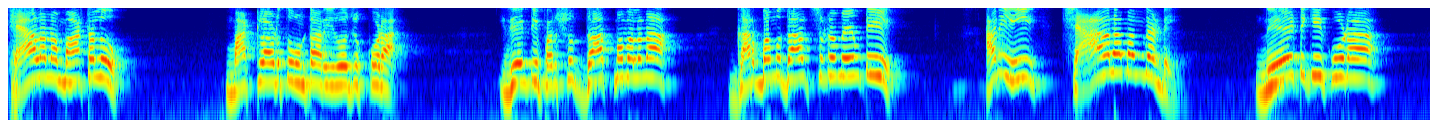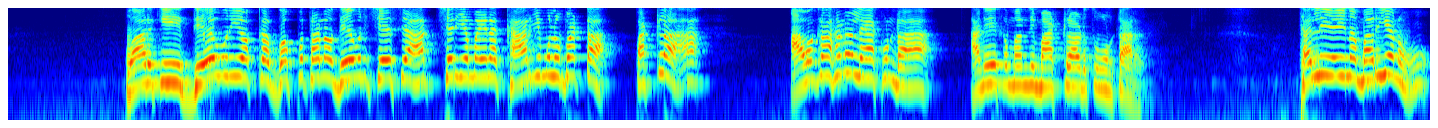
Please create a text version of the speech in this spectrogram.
హేళన మాటలు మాట్లాడుతూ ఉంటారు ఈరోజు కూడా. ఇదేంటి? పరిశుద్ధాత్మ వలన గర్భము దాల్చడం ఏమిటి? అని చాలామంది అండి నేటికి కూడా వారికి దేవుని యొక్క గొప్పతనం దేవుని చేసే ఆశ్చర్యమైన కార్యములు బట్ట పట్ల అవగాహన లేకుండా అనేక మంది మాట్లాడుతూ ఉంటారు. తల్లి అయిన మరియను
